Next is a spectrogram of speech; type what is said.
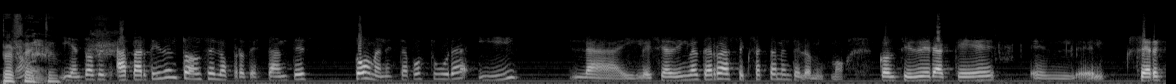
perfecto. Y entonces, a partir de entonces, los protestantes toman esta postura y la Iglesia de Inglaterra hace exactamente lo mismo. Considera que el, ser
